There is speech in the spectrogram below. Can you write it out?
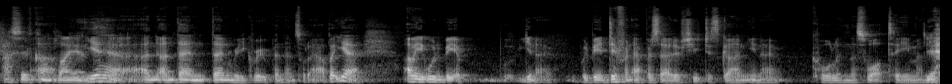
Passive Uh, compliance. yeah, and and then then regroup and then sort it out. But yeah, I mean, it wouldn't be a you know would be a different episode if she'd just gone you know call in the SWAT team and Yeah.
